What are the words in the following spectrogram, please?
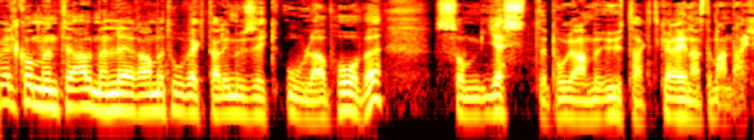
velkommen til allmennlærer med tovektig musikk Olav Hove, som gjester programmet Utakt hver eneste mandag.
